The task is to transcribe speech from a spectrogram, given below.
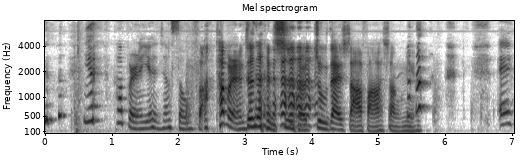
因为他本人也很像 sofa，他本人真的很适合住在沙发上面。哎、欸，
